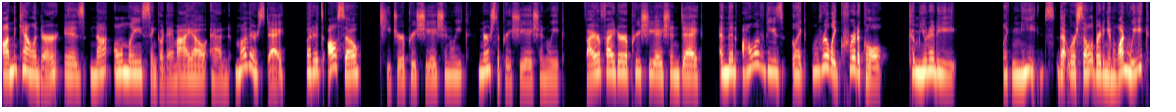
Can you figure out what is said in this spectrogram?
on the calendar is not only Cinco de Mayo and Mother's Day, but it's also Teacher Appreciation Week, Nurse Appreciation Week, Firefighter Appreciation Day, and then all of these like really critical community like needs that we're celebrating in one week.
